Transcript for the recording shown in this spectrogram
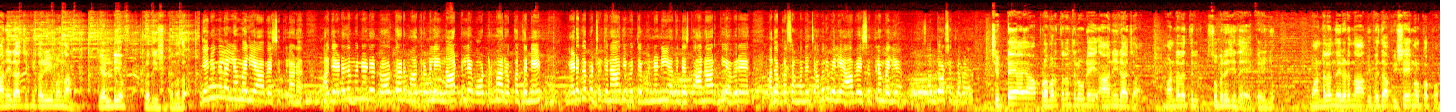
ആനി രാജയ്ക്ക് കഴിയുമെന്നാണ് എൽ ഡി എഫ് പ്രതീക്ഷിക്കുന്നത്. ജനങ്ങളെല്ലാം വലിയ ആവേശത്തിലാണ്. അത് ഇടതു മുന്നണിയുടെ പ്രവർത്തകർ മാത്രമല്ല ഈ നാട്ടിലെ വോട്ടർമാരൊക്കെ തന്നെ ഇടതുപക്ഷ ജനാധിപത്യ മുന്നണി അതിന്റെ സ്ഥാനാർത്ഥി അവർ അതൊക്കെ സംബന്ധിച്ച് അവർ വലിയ ആവേശത്തിലും വലിയ സന്തോഷത്തിലുമാണ്. ചിട്ടയായ പ്രവർത്തനത്തിലൂടെ ആനി രാജ മണ്ഡലത്തിൽ സുപരിചിതയായി കഴിഞ്ഞു. മണ്ഡലം നേരിടുന്ന വിവിധ വിഷയങ്ങൾക്കൊപ്പം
